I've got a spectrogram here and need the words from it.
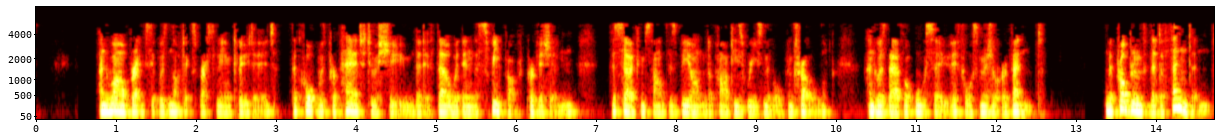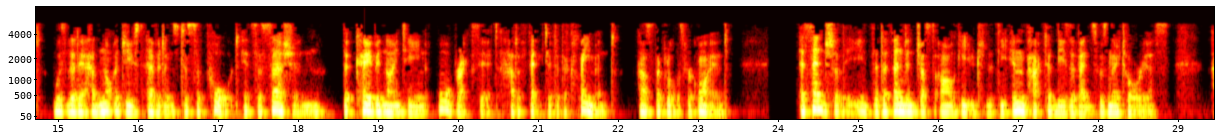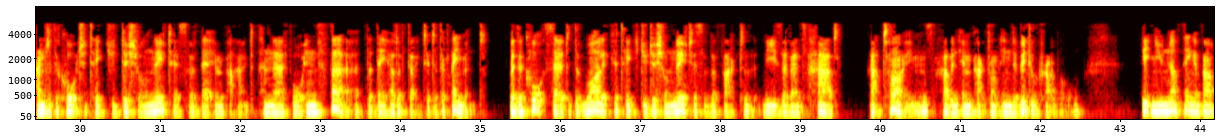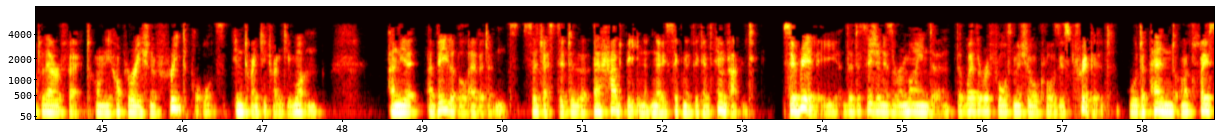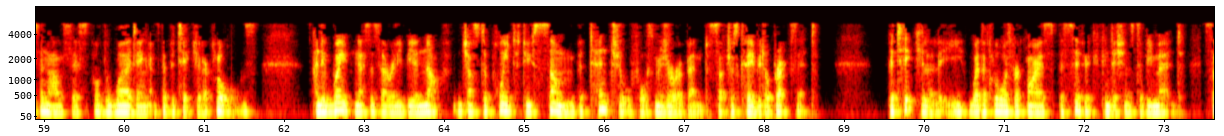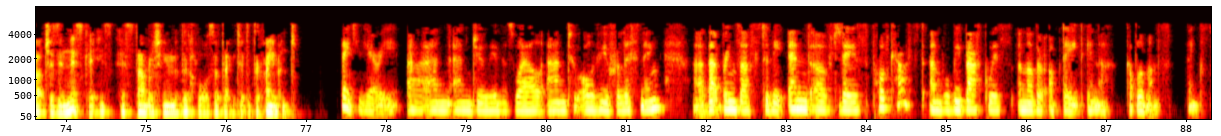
and while Brexit was not expressly included, the court was prepared to assume that it fell within the sweep-up provision for circumstances beyond a party's reasonable control, and was therefore also a force majeure event. The problem for the defendant was that it had not adduced evidence to support its assertion that COVID-19 or Brexit had affected the claimant, as the clause required. Essentially, the defendant just argued that the impact of these events was notorious, and the court should take judicial notice of their impact and therefore infer that they had affected the claimant. But the court said that while it could take judicial notice of the fact that these events had, at times, had an impact on individual travel, it knew nothing about their effect on the operation of freight ports in 2021, and the available evidence suggested that there had been no significant impact. So really, the decision is a reminder that whether a force majeure clause is triggered will depend on a close analysis of the wording of the particular clause, and it won't necessarily be enough just to point to some potential force majeure event such as COVID or Brexit, particularly where the clause requires specific conditions to be met, such as in this case, establishing that the clause affected the claimant. Thank you, Gary, uh, and, and Julian as well, and to all of you for listening. Uh, that brings us to the end of today's podcast, and we'll be back with another update in a couple of months. Thanks.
